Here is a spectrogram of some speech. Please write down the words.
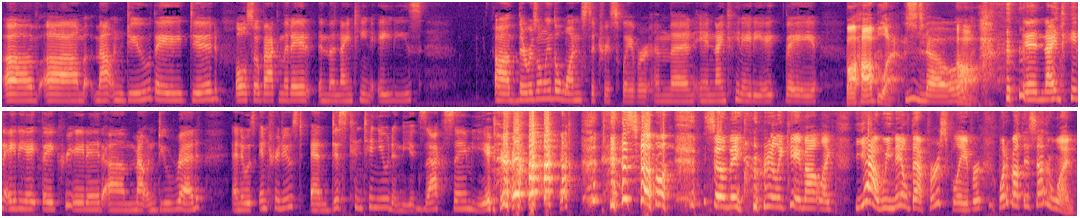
of um, Mountain Dew. They did also back in the day in the 1980s. Uh, there was only the one citrus flavor, and then in 1988 they Baja Blast. no. Ah. in 1988 they created um, Mountain Dew Red, and it was introduced and discontinued in the exact same year. so, so they really came out like, yeah, we nailed that first flavor. What about this other one?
